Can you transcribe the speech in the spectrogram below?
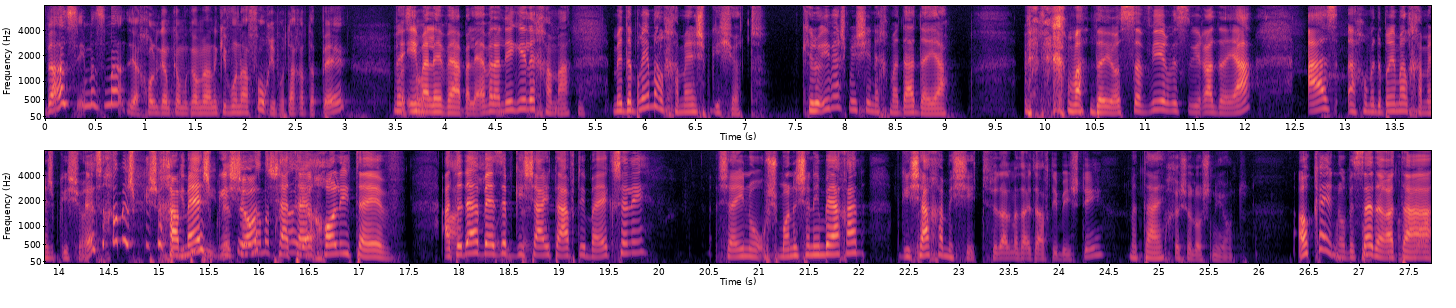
ואז עם הזמן, זה יכול גם כמובן לכיוון ההפוך, היא פותחת את הפה. ואימא'לה ואבא'לה. אבל אני אגיד לך מה, מדברים על חמש פגישות. כאילו, אם יש מישהי נחמדה דייה, ונחמד דיו, סביר וסבירה דייה, אז אנחנו מדברים על חמש פגישות. איזה חמש פגישות? חמש פגישות שאתה? יכול להתאהב. אתה יודע באיזה. פגישה התאהבתי באקס שלי? שהיינו שמונה שנים ביחד? פגישה חמישית. את יודעת מתי התאהבתי באשתי? מתי? אחרי שלוש שניות. אוקיי, נו, בסדר, אתה...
